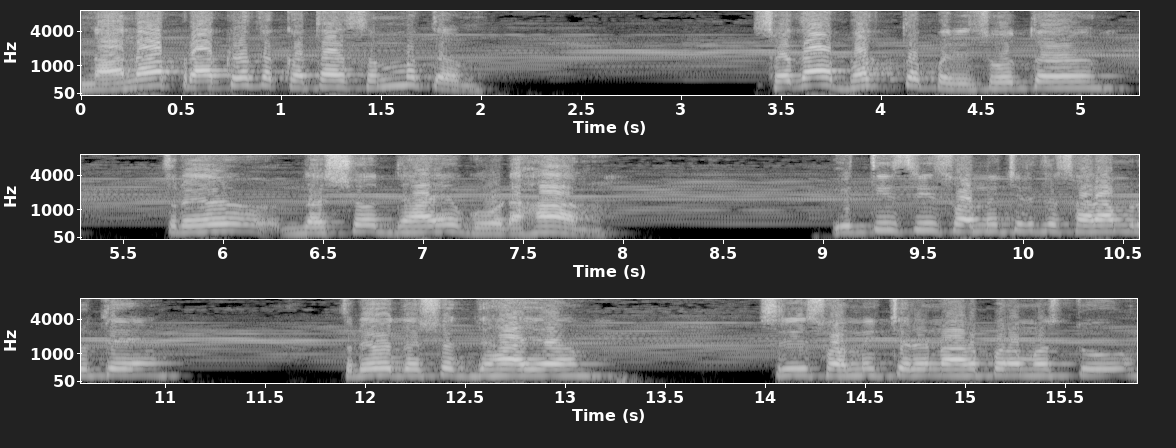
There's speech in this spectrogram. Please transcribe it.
नाना प्राकृत कथा संमत सदा भक्त परिसोत त्रयोदशोध्याय गोडहा इति श्री स्वामीचरित सारामृते त्रयोदशोध्याय. श्री स्वामीचरणार्पणमस्तु.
